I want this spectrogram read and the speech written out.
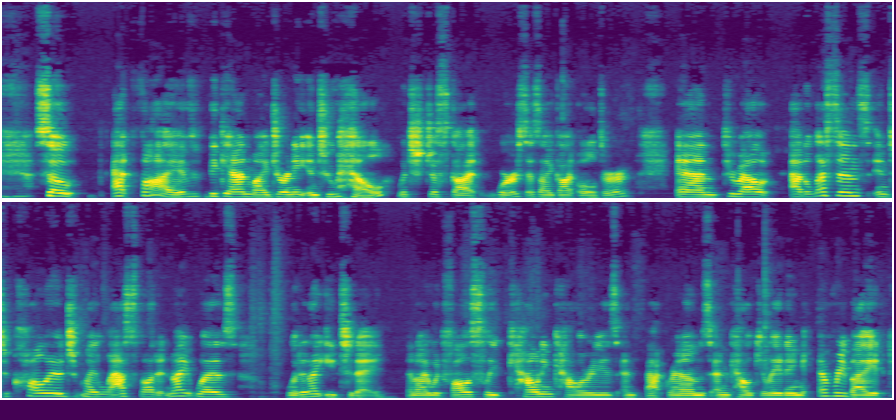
Mm-hmm. So at five began my journey into hell, which just got worse as I got older. And throughout adolescence into college, my last thought at night was, what did I eat today? And I would fall asleep counting calories and fat grams and calculating every bite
